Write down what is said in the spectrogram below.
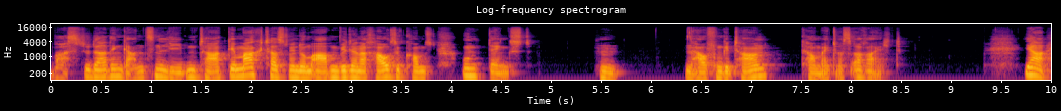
was du da den ganzen lieben Tag gemacht hast, wenn du am Abend wieder nach Hause kommst und denkst, hm, ein Haufen getan, kaum etwas erreicht. Ja,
